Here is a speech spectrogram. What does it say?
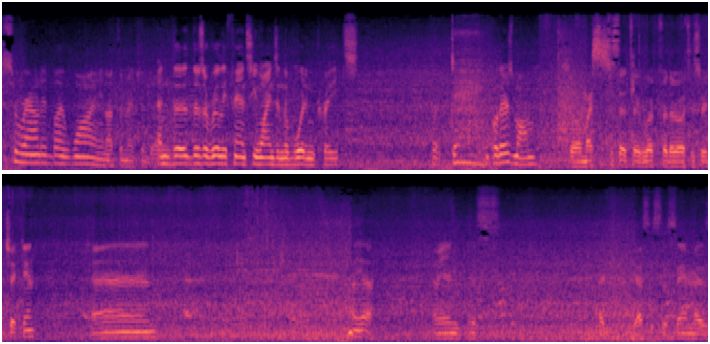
surrounded by wine. Not to mention the And the, there's a really fancy wines in the wooden crates. But dang. Oh, there's mom. So my sister said to look for the rotisserie chicken, and oh yeah, I mean it's I guess it's the same as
